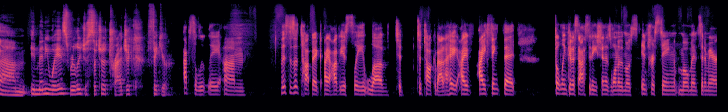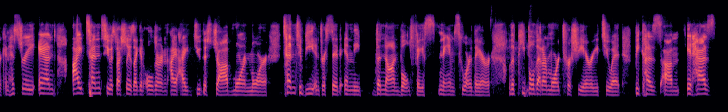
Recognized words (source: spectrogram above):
um, in many ways, really just such a tragic figure. Absolutely. Um, this is a topic I obviously love to to talk about. I I I think that the Lincoln assassination is one of the most interesting moments in American history. And I tend to, especially as I get older and I, I do this job more and more, tend to be interested in the the non-boldface names who are there, the people that are more tertiary to it, because um, it has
